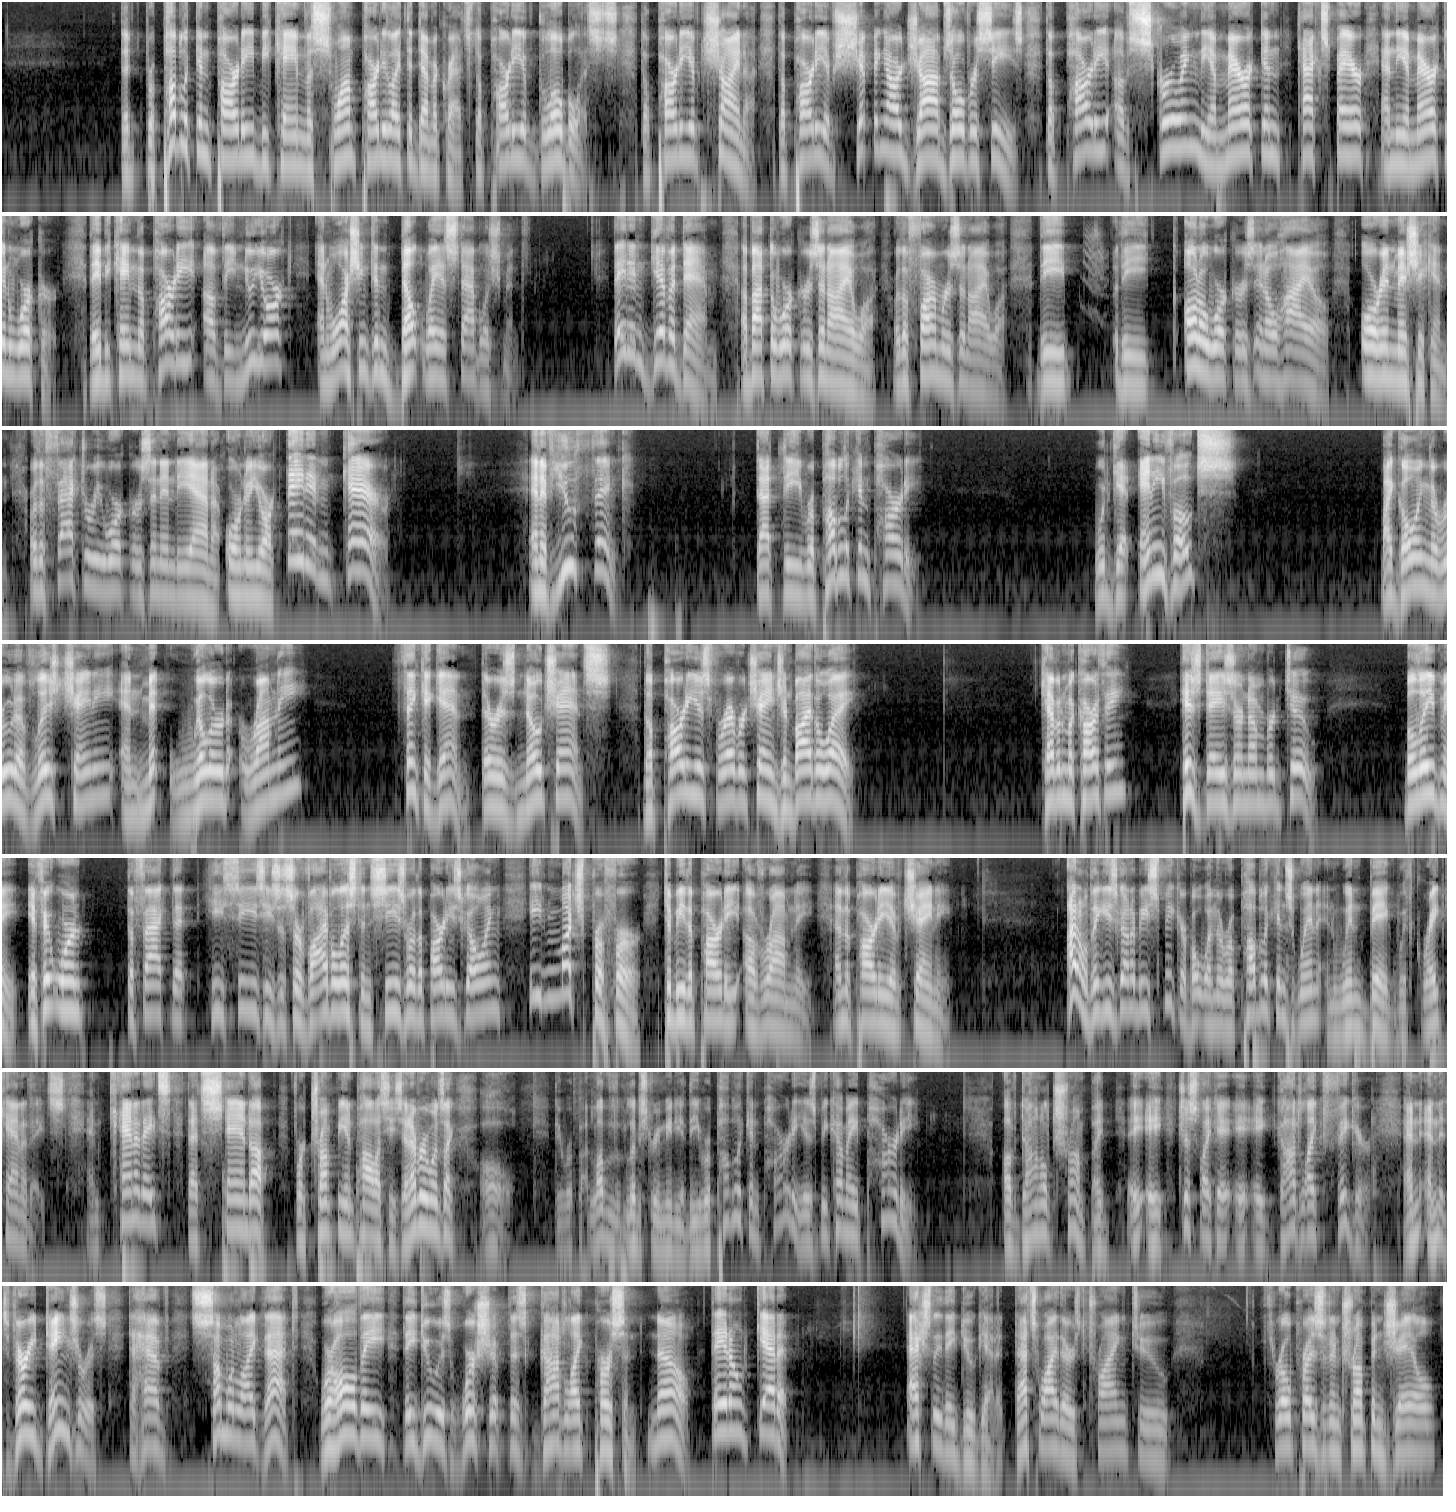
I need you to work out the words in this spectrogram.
The Republican Party became the swamp party like the Democrats, the party of globalists, the party of China, the party of shipping our jobs overseas, the party of screwing the American taxpayer and the American worker. They became the party of the New York and Washington Beltway establishment. They didn't give a damn about the workers in Iowa or the farmers in Iowa, the, the auto workers in Ohio or in Michigan, or the factory workers in Indiana or New York. They didn't care. And if you think that the Republican Party would get any votes by going the route of Liz Cheney and Mitt Willard Romney, think again. There is no chance. The party is forever changed. And by the way, Kevin McCarthy, his days are numbered too. Believe me, if it weren't the fact that he sees he's a survivalist and sees where the party's going, he'd much prefer to be the party of Romney and the party of Cheney. I don't think he's going to be Speaker, but when the Republicans win and win big with great candidates and candidates that stand up for Trumpian policies, and everyone's like, oh, the Rep- love the Libstream media. The Republican Party has become a party of Donald Trump, a, a, a just like a, a, godlike figure. And, and it's very dangerous to have someone like that where all they, they do is worship this godlike person. No, they don't get it. Actually, they do get it. That's why they're trying to throw President Trump in jail,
